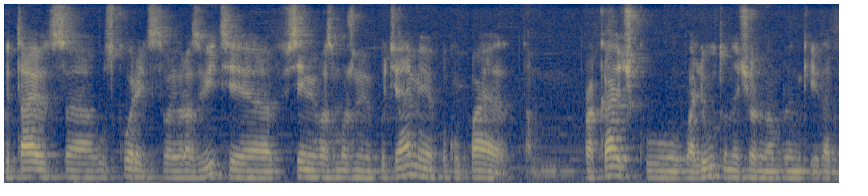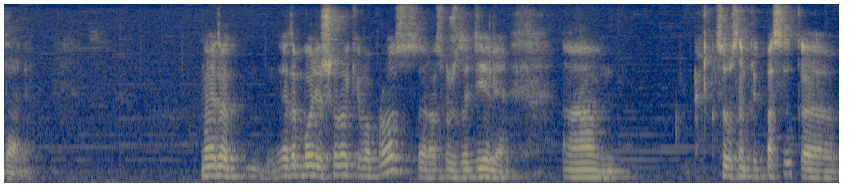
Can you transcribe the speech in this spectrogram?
пытаются ускорить свое развитие всеми возможными путями, покупая там, прокачку, валюту на черном рынке и так далее. Но это, это более широкий вопрос, раз уж задели. Собственно, предпосылка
